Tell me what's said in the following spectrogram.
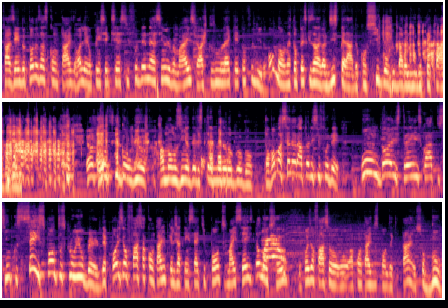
fazendo todas as contagens. Olha, eu pensei que você ia se fuder nessa, hein, Uber? Mas eu acho que os moleques aí estão fudidos. Ou não, né? Estão pesquisando agora, desesperado. Eu consigo ouvir o barulhinho do teclado dele. eu consigo ouvir a mãozinha deles tremendo no Google. Então vamos acelerar pra ele se fuder. Um, dois, três, quatro, cinco, seis pontos pro Wilber. Depois eu faço a contagem, porque ele já tem sete pontos, mais seis. Eu não sei. Depois eu faço a contagem dos pontos aqui, tá? Eu sou burro.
